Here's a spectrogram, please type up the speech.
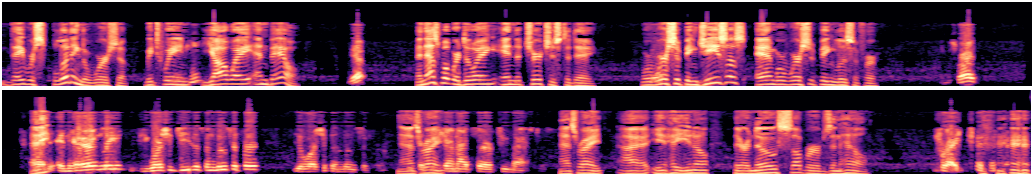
They were splitting the worship between mm-hmm. Yahweh and Baal. Yep. And that's what we're doing in the churches today. We're worshiping Jesus and we're worshiping Lucifer. That's right. And And inherently, if you worship Jesus and Lucifer, you're worshiping Lucifer. That's right. You cannot serve two masters. That's right. Y- hey, you know, there are no suburbs in hell. Right.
